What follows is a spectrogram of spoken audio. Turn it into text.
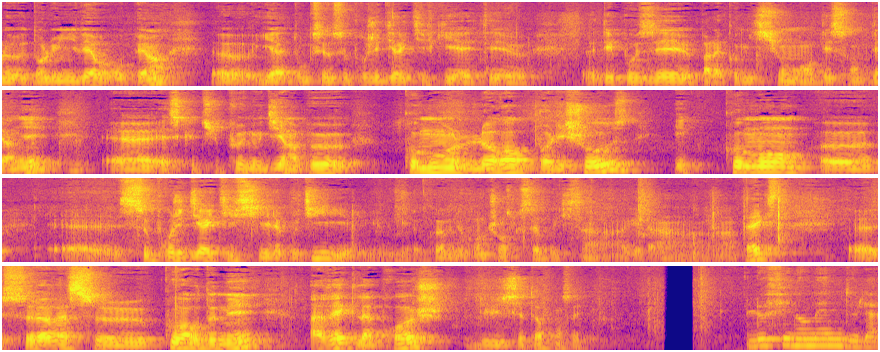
dans l'univers européen. Euh, il y a donc ce, projet de directive qui a été euh, déposé par la Commission en décembre dernier. Euh, est-ce que tu peux nous dire un peu comment l'Europe voit les choses et comment ce projet de directive, si elle aboutit, il y a quand même de grandes chances que ça aboutisse à un texte, cela va se coordonner avec l'approche du législateur français Le phénomène de la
